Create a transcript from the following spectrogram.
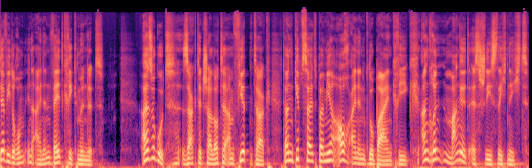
der wiederum in einen Weltkrieg mündet. Also gut, sagte Charlotte am vierten Tag, dann gibt's halt bei mir auch einen globalen Krieg. An Gründen mangelt es schließlich nicht.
